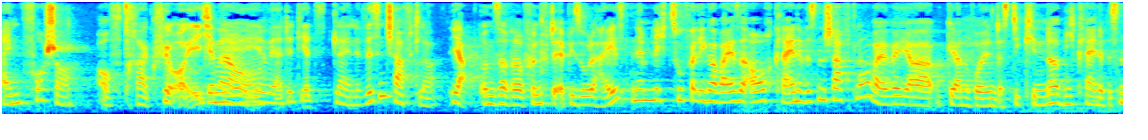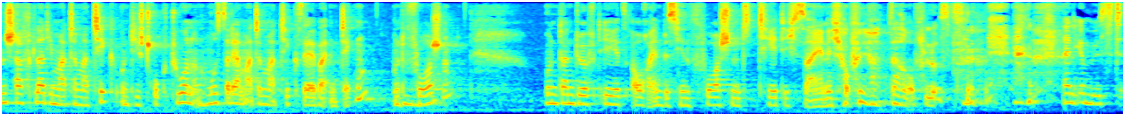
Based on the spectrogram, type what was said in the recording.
einen Forscherauftrag für euch, genau. weil ihr werdet jetzt kleine Wissenschaftler. Ja, unsere fünfte Episode heißt nämlich zufälligerweise auch kleine Wissenschaftler, weil wir ja gern wollen, dass die Kinder wie kleine Wissenschaftler die Mathematik und die Strukturen und Muster der Mathematik selber entdecken und mhm. forschen. Und dann dürft ihr jetzt auch ein bisschen forschend tätig sein. Ich hoffe, ihr habt darauf Lust. Nein, ihr müsst.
